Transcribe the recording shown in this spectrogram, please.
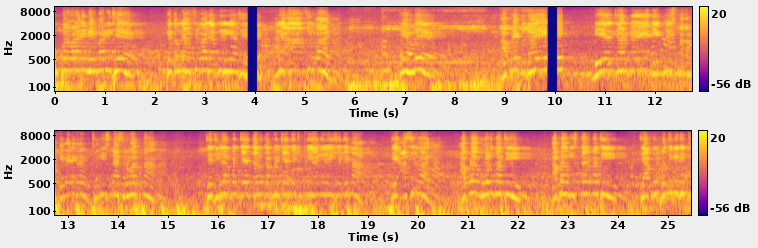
ઉપરવાળાની મહેરબાની છે કે તમને આશીર્વાદ આપી રહ્યા છે. અને આ આશીર્વાદ એ હવે આપણે બધાએ બે હજાર ને એકવીસમાં કહેવાય ને કે છવ્વીસના શરૂઆતમાં જે જિલ્લા પંચાયત, તાલુકા પંચાયતની ચૂંટણી આવી રહી છે તેમાં એ આશીર્વાદ આપણા વોર્ડમાંથી, આપણા વિસ્તારમાંથી જે આપણું પ્રતિનિધિત્વ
